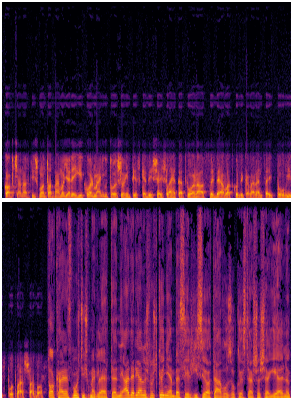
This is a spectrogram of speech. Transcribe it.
kapcsán azt is mondhatnám, hogy a régi kormány utolsó intézkedése is lehetett volna az, hogy beavatkozik a Velencei tó vízpotlásába. Akár ezt most is meg lehet tenni. Áder János most könnyen beszél, hiszi a távozó köztársasági elnök,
